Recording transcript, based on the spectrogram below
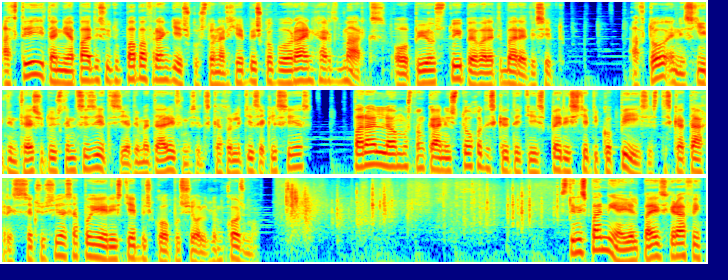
Αυτή ήταν η απάντηση του Πάπα Φραγκίσκου στον Αρχιεπίσκοπο Ράινχαρτ Μάρξ, ο οποίος του υπέβαλε την παρέτησή του. Αυτό ενισχύει την θέση του στην συζήτηση για τη μεταρρύθμιση της Καθολικής Εκκλησίας, παράλληλα όμως τον κάνει στόχο της κριτικής περί σχετικοποίησης της κατάχρησης εξουσίας από ιερείς και επισκόπους σε όλο τον κόσμο. Στην Ισπανία, η Ελπαή γράφει:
